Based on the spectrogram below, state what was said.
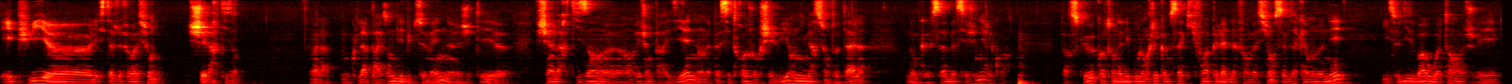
et puis euh, les stages de formation chez l'artisan. Voilà, donc là par exemple début de semaine, euh, j'étais chez un artisan euh, en région parisienne, on a passé trois jours chez lui en immersion totale, donc euh, ça bah, c'est génial quoi. Parce que quand on a des boulangers comme ça qui font appel à de la formation, ça veut dire qu'à un moment donné, ils se disent waouh attends, je vais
